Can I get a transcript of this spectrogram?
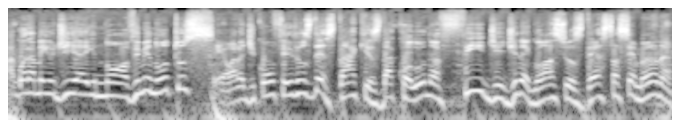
Agora meio-dia e nove minutos, é hora de conferir os destaques da coluna Feed de Negócios desta semana.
